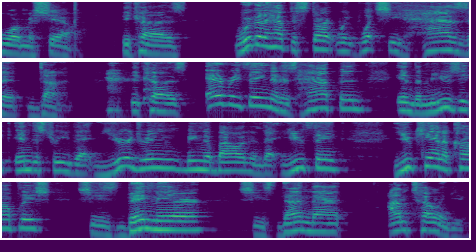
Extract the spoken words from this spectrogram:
for Michele because we're going to have to start with what she hasn't done because everything that has happened in the music industry that you're dreaming about and that you think you can't accomplish, she's been there, she's done that. I'm telling you,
